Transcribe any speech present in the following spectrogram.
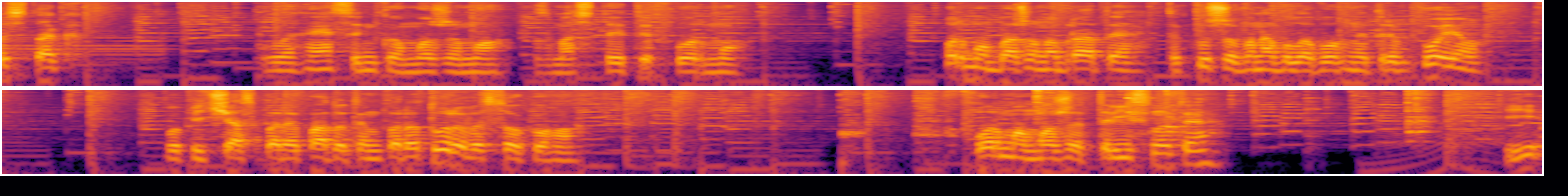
Ось так легесенько можемо змастити форму. Форму бажано брати таку, щоб вона була вогнетривкою, бо під час перепаду температури високого форма може тріснути і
